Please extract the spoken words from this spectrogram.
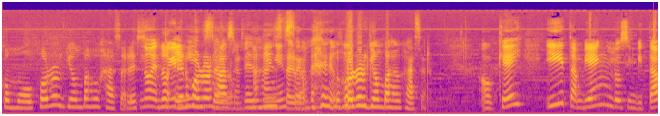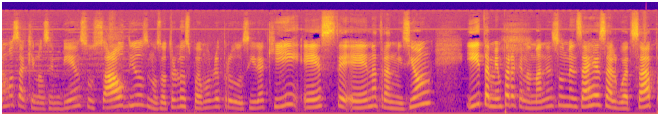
como horror-hazard. No, en Twitter Horror. Hazard. Es Ajá, en Instagram. Instagram. horror-hazard. Ok, y también los invitamos a que nos envíen sus audios, nosotros los podemos reproducir aquí este, en la transmisión y también para que nos manden sus mensajes al WhatsApp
